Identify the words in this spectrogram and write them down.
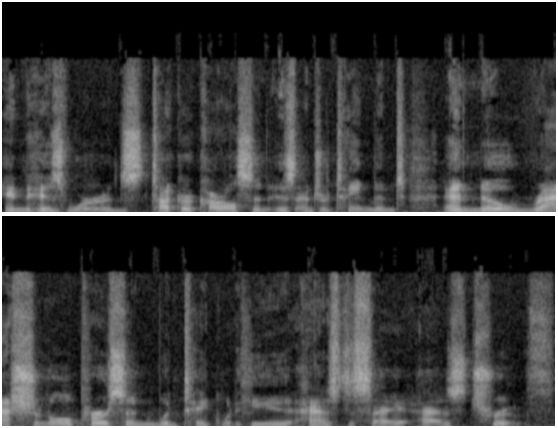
in his words, Tucker Carlson is entertainment, and no rational person would take what he has to say as truth.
